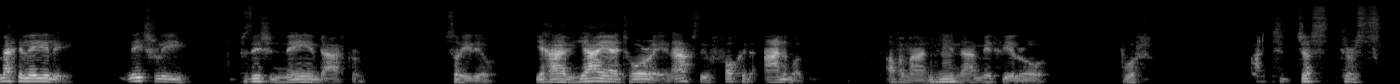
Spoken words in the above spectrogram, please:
Makelele, literally position named after him. So you do. You have Yaya Toure, an absolute fucking animal of a man Mhm. in that midfield role. But just there's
